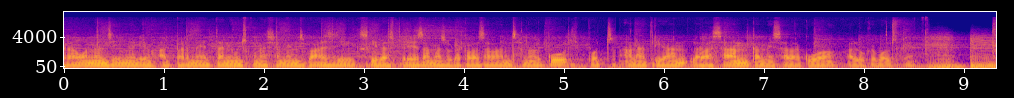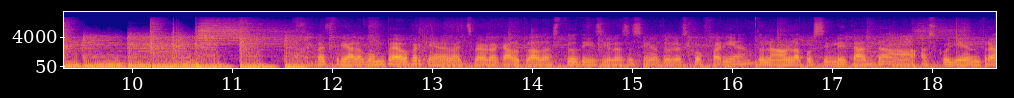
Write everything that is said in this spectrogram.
Grau en enginyeria et permet tenir uns coneixements bàsics i després, a mesura que vas avançant el curs, pots anar triant la vessant que més s'adequa a el que vols fer. Vaig triar la Pompeu perquè vaig veure que el pla d'estudis i les assignatures que oferien donaven la possibilitat d'escollir entre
